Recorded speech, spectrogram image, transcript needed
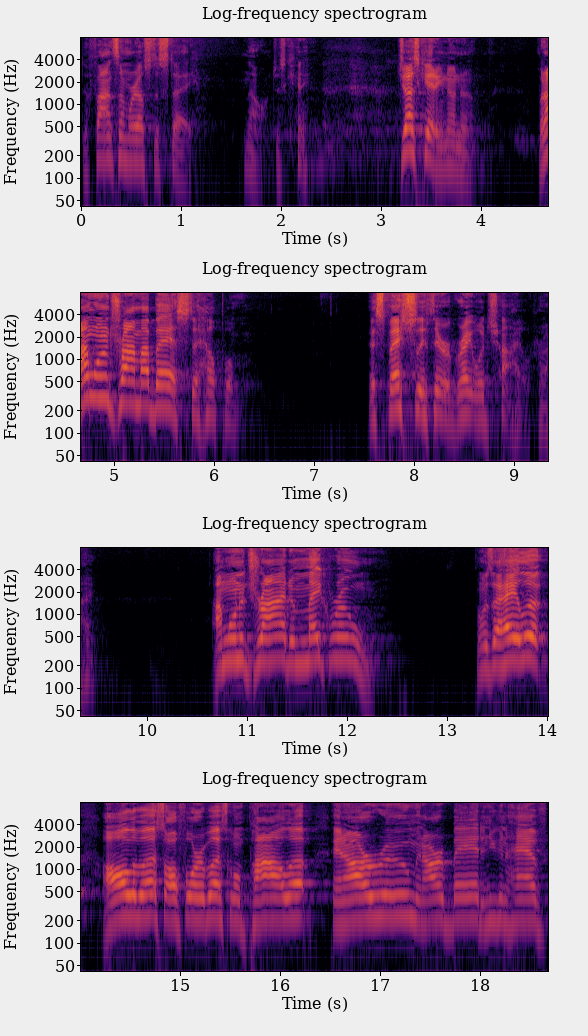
to find somewhere else to stay. No, just kidding. just kidding. No, no. But I'm going to try my best to help them, especially if they're a Greatwood child, right? I'm going to try to make room. I'm going to say, hey, look, all of us, all four of us, going to pile up in our room, in our bed, and you can have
